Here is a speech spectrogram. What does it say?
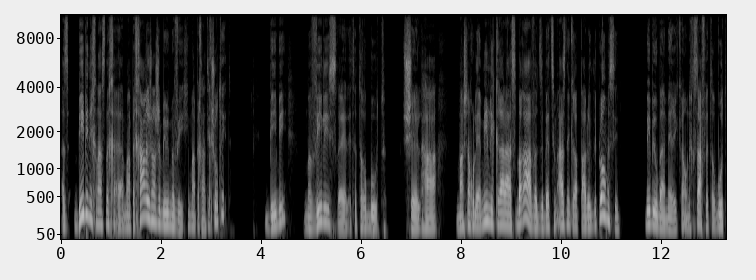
אז ביבי נכנס, לח... המהפכה הראשונה שביבי מביא היא מהפכה תקשורתית. ביבי מביא לישראל את התרבות של ה... מה שאנחנו לימים נקרא לה הסברה, אבל זה בעצם אז נקרא public diplomacy. ביבי הוא באמריקה, הוא נחשף לתרבות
